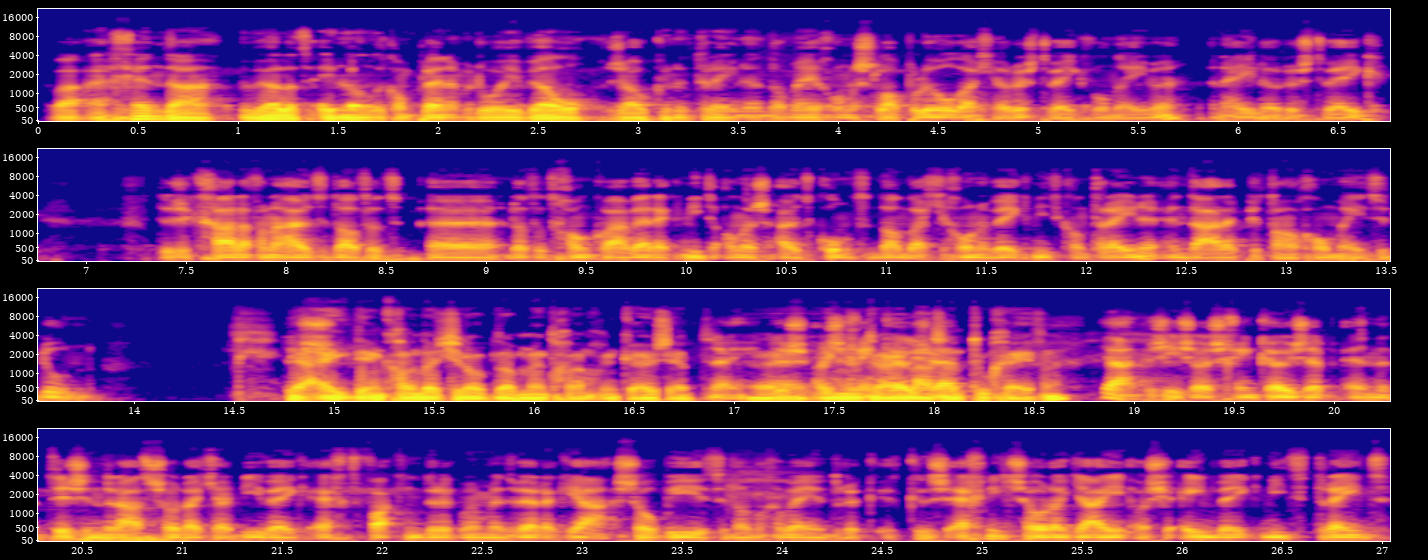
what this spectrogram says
qua agenda wel het een en ander kan plannen waardoor je wel zou kunnen trainen, dan ben je gewoon een slappe lul dat je een rustweek wil nemen. Een hele rustweek. Dus ik ga ervan uit dat het, eh, dat het gewoon qua werk niet anders uitkomt dan dat je gewoon een week niet kan trainen. En daar heb je het dan gewoon mee te doen. ja, ik denk gewoon dat je er op dat moment gewoon geen keuze hebt. Nee, Eh, dus als je je moet helaas aan toegeven. Ja, precies. Als je geen keuze hebt en het is inderdaad zo dat jij die week echt fucking druk bent met werk, ja, zo be it. Dan ben je druk. Het is echt niet zo dat jij, als je één week niet traint,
